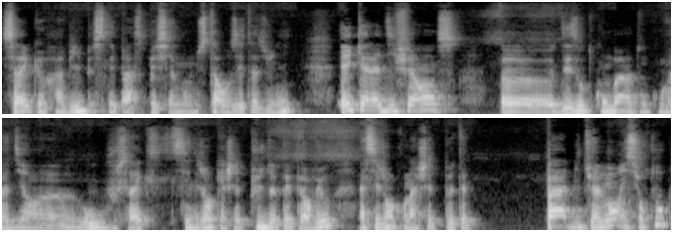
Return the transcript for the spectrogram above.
c'est vrai que Habib, ce n'est pas spécialement une star aux États-Unis et qu'à la différence euh, des autres combats, donc on va dire euh, où c'est vrai que c'est des gens qui achètent plus de pay-per-view, à ces gens qu'on achète peut-être pas habituellement et surtout,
